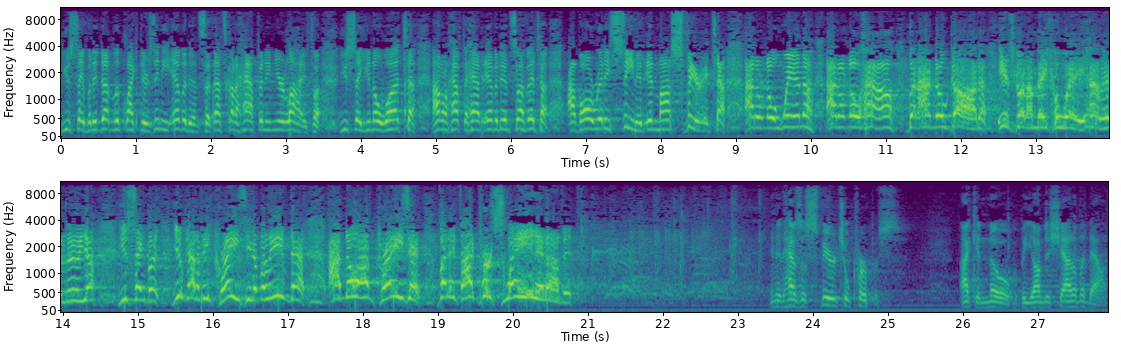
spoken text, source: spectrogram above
You say, but it doesn't look like there's any evidence that that's going to happen in your life. You say, you know what? I don't have to have evidence of it. I've already seen it in my spirit. I don't know when, I don't know how, but I know God is going to make a way. Hallelujah. You say, but you got to be crazy to believe that. I know I'm crazy, but if I'm persuaded of it, and it has a spiritual purpose, I can know beyond a shadow of a doubt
